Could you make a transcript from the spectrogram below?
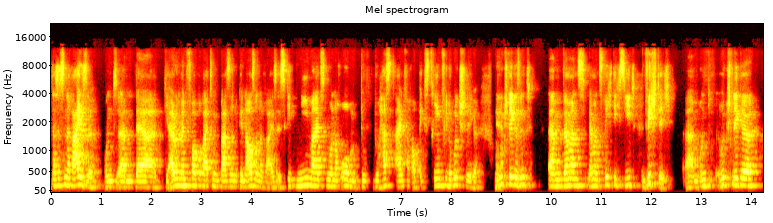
Das ist eine Reise und ähm, der, die Ironman-Vorbereitung war so genauso eine Reise. Es geht niemals nur nach oben. Du, du hast einfach auch extrem viele Rückschläge. Und ja. Rückschläge sind, ähm, wenn man es wenn man's richtig sieht, wichtig. Ähm, und Rückschläge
